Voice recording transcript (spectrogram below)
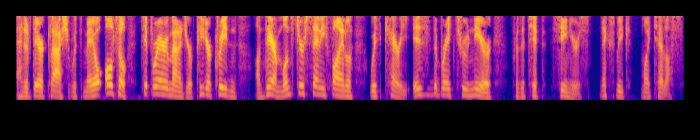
ahead of their clash with Mayo. Also, Tipperary manager Peter Creedon on their Munster semi final with Kerry. Is the breakthrough near for the Tip seniors? Next week might tell us.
